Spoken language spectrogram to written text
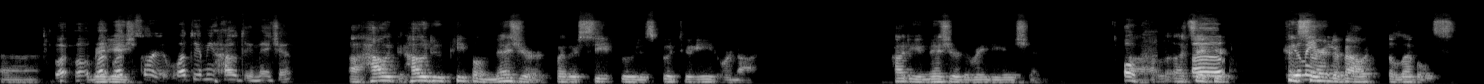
uh, what, what, radiation? What, sorry, what do you mean? How do you measure? Uh, how how do people measure whether seafood is good to eat or not? How do you measure the radiation? Oh, uh, let's say if uh, you're concerned mean, about the levels.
